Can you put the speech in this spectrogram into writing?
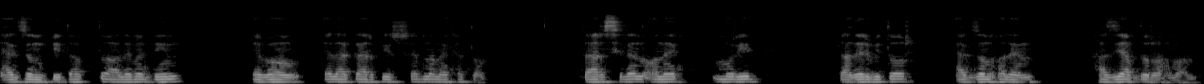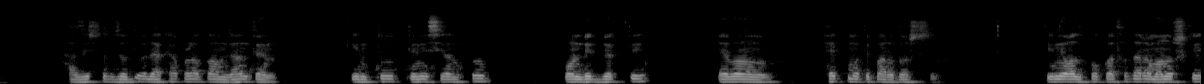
একজন বিদগ্ধ, আলেমে দিন এবং এলাকার পীর সাহেব নামে খ্যাত। তার ছিলেন অনেক মুরিদ। তাদের ভিতর একজন হলেন হাজি আব্দুর রহমান। হাজি সাহেব যদিও লেখাপড়া কম জানতেন, কিন্তু তিনি ছিলেন খুব পণ্ডিত ব্যক্তি এবং হেকমতে পারদর্শী। তিনি অল্প কথা দ্বারা মানুষকে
